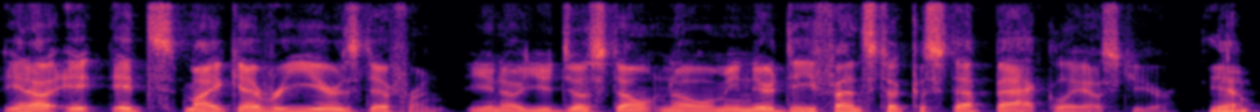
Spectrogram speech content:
you know, it, it's Mike. Every year is different. You know, you just don't know. I mean, their defense took a step back last year, Yep.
